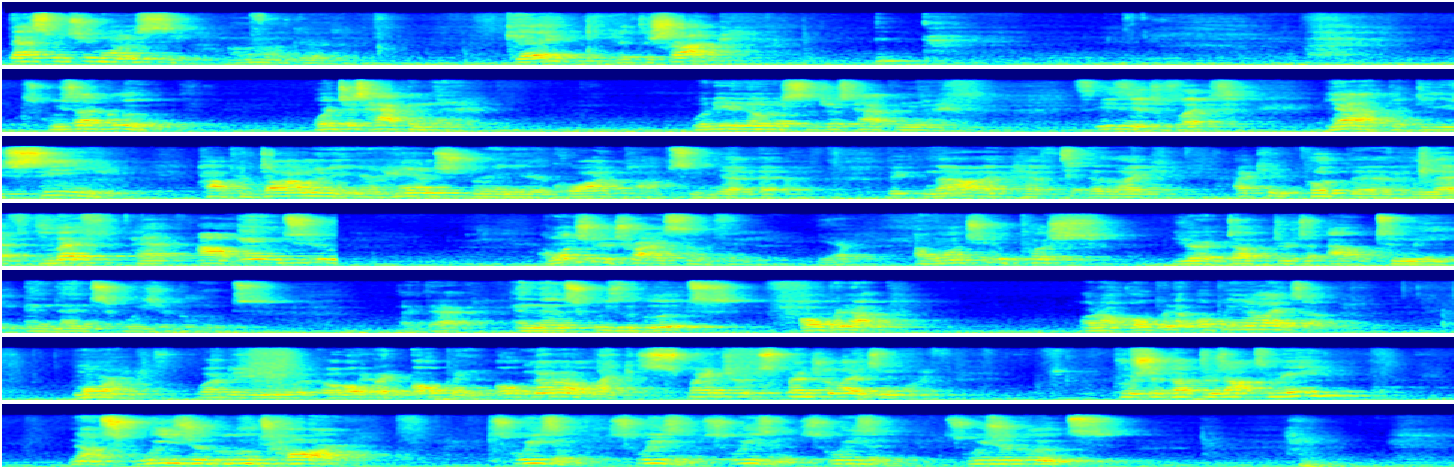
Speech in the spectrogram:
That's what you want to see. Oh, good. Okay, hit the shot. Squeeze that glute. What just happened there? What do you notice that just happened there? It's easier to flex. Yeah, but do you see how predominant your hamstring and your quad pops? in? Yeah, yeah. But now I have t- like I can put the left Left hand out. into. I want you to try something. Yep. I want you to push your adductors out to me and then squeeze your glutes. Like that. and then squeeze the glutes. Open up. Oh no, open up, open your legs up. More. What do you mean with open? Open, open. Oh no, no, like spread your spread your legs more. Push your adductors out to me. Now squeeze your glutes hard. Squeeze them, squeeze them, squeeze them, squeeze them. Squeeze your glutes.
